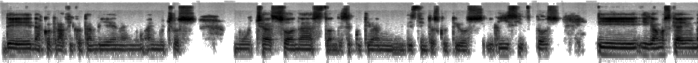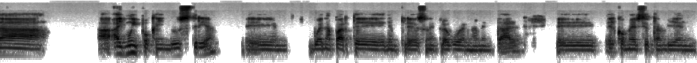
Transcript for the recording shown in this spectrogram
de narcotráfico también, hay, hay muchos, muchas zonas donde se cultivan distintos cultivos ilícitos y digamos que hay una hay muy poca industria eh, buena parte del empleo es un empleo gubernamental eh, el comercio también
